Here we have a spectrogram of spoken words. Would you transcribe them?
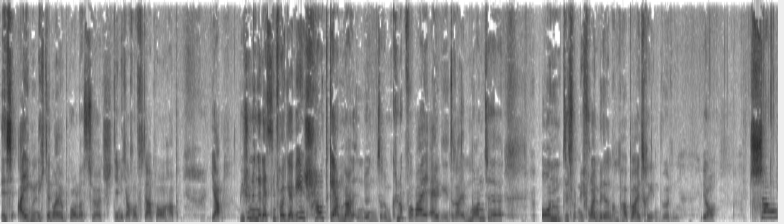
ist eigentlich der neue Brawler Search, den ich auch auf Star Power habe. Ja, wie schon in der letzten Folge erwähnt, schaut gern mal in unserem Club vorbei, LG3 Monte. Und es würde mich freuen, wenn ihr noch ein paar beitreten würden. Ja, ciao.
